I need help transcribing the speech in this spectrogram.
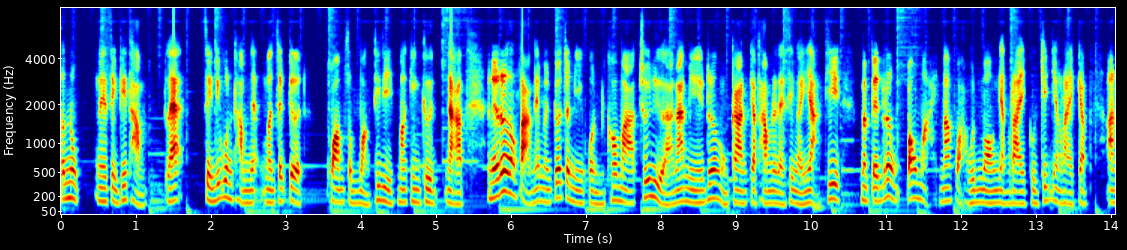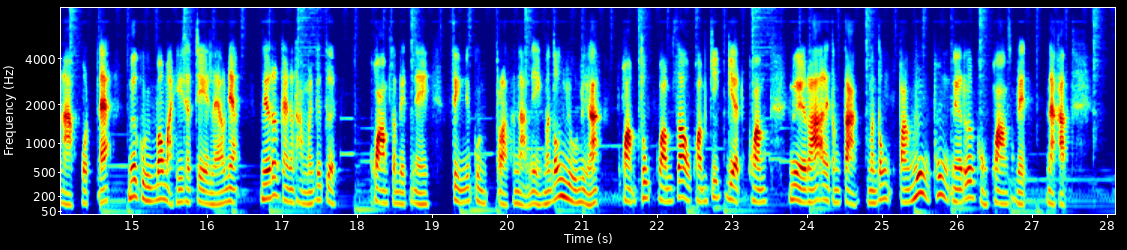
สนุกในสิ่งที่ทำและสิ่งที่คุณทำเนี่ยมันจะเกิดความสมหวังที่ดีมากยิ่งขึ้นนะครับในเรื่องต่างๆเนี่ยมันก็จะมีคนเข้ามาช่วยเหลือนะมีเรื่องของการกระทำหลายๆสิ่งหลายอย่างที่มันเป็นเรื่องเป้าหมายมากกว่าคุณมองอย่างไร คุณคิดอย่างไรกับอนาคต และเมื่อคุณมีเป้าหมายที่ชัดเจนแล้วเนี่ยในเรื่องการกระทำมันก็เกิด ความสำเร็จในสิ่งที่คุณปรารถนาเอง มันต้องอยู่เหนือความทุกข์ความเศร้า ความขี้เกียจความเหนื่อยล้าอะไรต่างๆ มันต้องปังมุ่งพุ่งในเรื่องของความสำเร็จนะครับ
